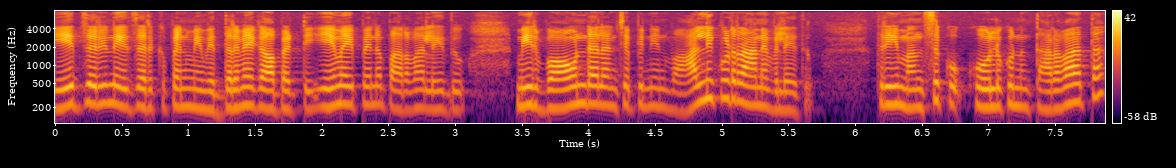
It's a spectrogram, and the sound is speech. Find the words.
ఏది జరిగినా ఏది జరగకపోయినా మేము ఇద్దరమే కాబట్టి ఏమైపోయినా పర్వాలేదు. మీరు బాగుండాలని చెప్పి నేను వాళ్ళని కూడా రానివ్వలేదు. త్రీ మంత్స్ కోలుకున్న తర్వాత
